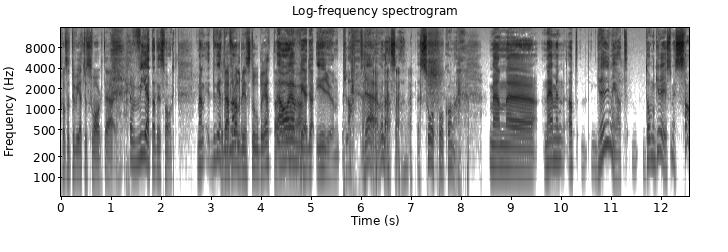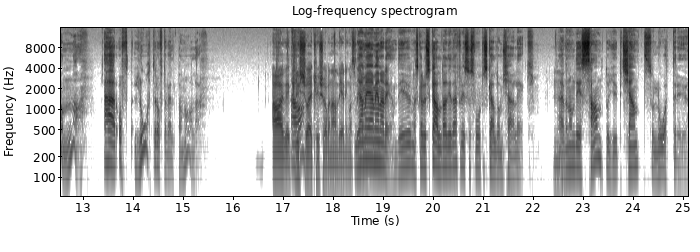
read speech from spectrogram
Trots att du vet hur svagt det är. Jag vet att det är svagt. Men du vet Det är därför du ibland- aldrig blir en stor berättare. Ja, jag vet. Jag är ju en platt jävel alltså. Är så påkommen. Men, eh, nej, men att, grejen är att de grejer som är sanna är ofta, låter ofta väldigt banala. Ja, klyschor är klyschor av en anledning och så Ja, men jag menar det. det är ju, ska du skalda, det är därför det är så svårt att skalda om kärlek. Mm. Även om det är sant och djupt känt så låter det ju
